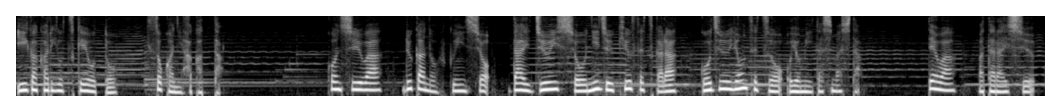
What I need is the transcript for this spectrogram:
言いがかりをつけようと、密かに図った。今週はルカの福音書第11章29節から54節をお読みいたしました。ではまた来週。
